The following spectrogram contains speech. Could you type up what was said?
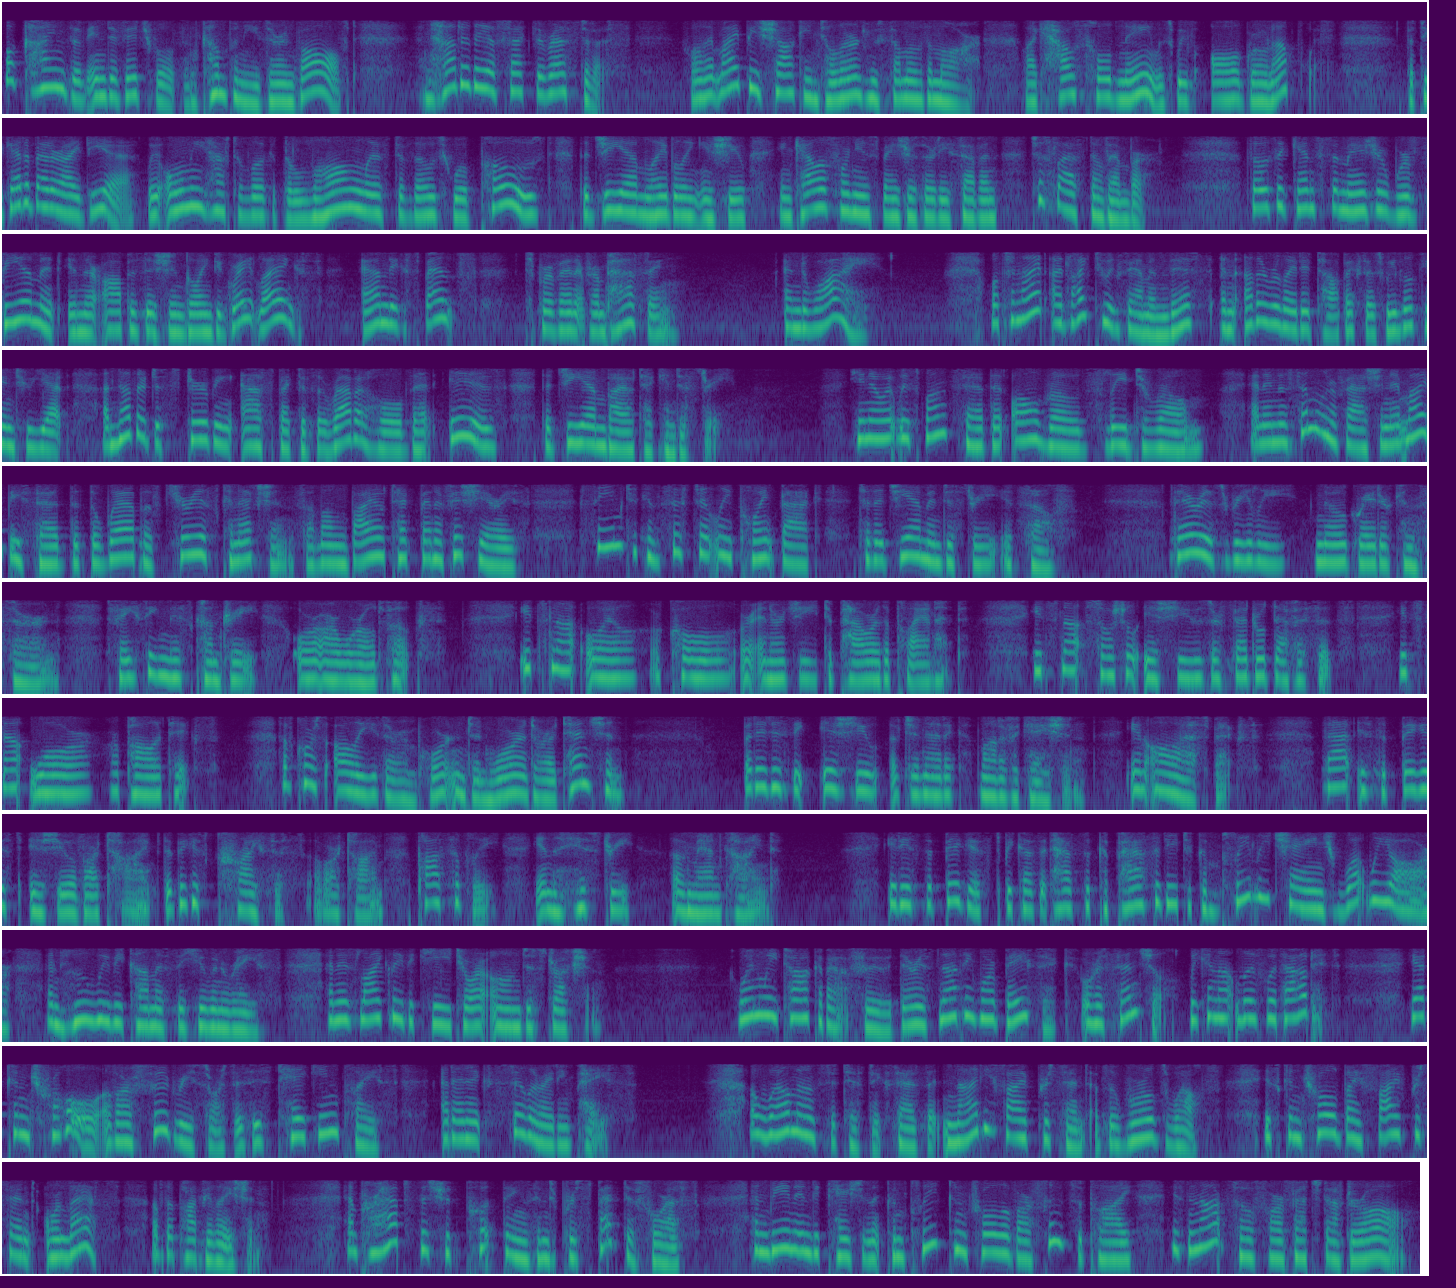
What kinds of individuals and companies are involved? And how do they affect the rest of us? Well, it might be shocking to learn who some of them are, like household names we've all grown up with. But to get a better idea, we only have to look at the long list of those who opposed the GM labeling issue in California's Measure 37 just last November. Those against the measure were vehement in their opposition, going to great lengths and expense to prevent it from passing. And why? Well, tonight I'd like to examine this and other related topics as we look into yet another disturbing aspect of the rabbit hole that is the GM biotech industry. You know, it was once said that all roads lead to Rome, and in a similar fashion it might be said that the web of curious connections among biotech beneficiaries seem to consistently point back to the GM industry itself. There is really no greater concern facing this country or our world, folks. It's not oil or coal or energy to power the planet. It's not social issues or federal deficits. It's not war or politics. Of course, all these are important and warrant our attention, but it is the issue of genetic modification in all aspects. That is the biggest issue of our time, the biggest crisis of our time, possibly in the history of mankind. It is the biggest because it has the capacity to completely change what we are and who we become as the human race, and is likely the key to our own destruction. When we talk about food, there is nothing more basic or essential. We cannot live without it. Yet control of our food resources is taking place at an accelerating pace. A well known statistic says that 95% of the world's wealth is controlled by 5% or less of the population. And perhaps this should put things into perspective for us and be an indication that complete control of our food supply is not so far fetched after all.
